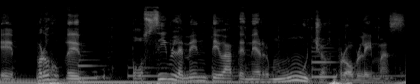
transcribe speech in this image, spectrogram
eh, eh, posiblemente va a tener muchos problemas.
